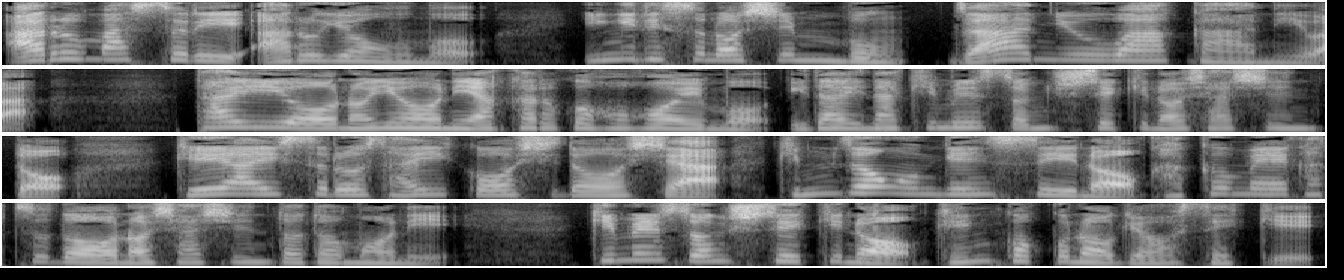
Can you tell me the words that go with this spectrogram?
アルマスリ・アルヨウム、イギリスの新聞、ザーニューワーカーには、太陽のように明るく微笑む偉大なキム・イルソン主席の写真と、敬愛する最高指導者、キム・ジョンウン元帥の革命活動の写真とともに、キム・イルソン主席の建国の業績、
